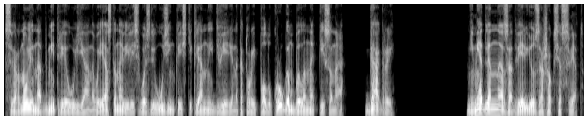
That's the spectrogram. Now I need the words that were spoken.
свернули на Дмитрия Ульянова и остановились возле узенькой стеклянной двери, на которой полукругом было написано «Гагры». Немедленно за дверью зажегся свет.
